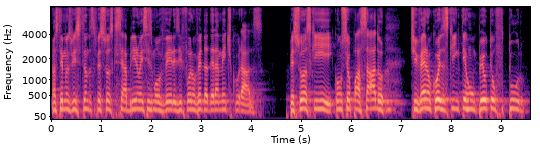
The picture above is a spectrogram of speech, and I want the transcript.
nós temos visto tantas pessoas que se abriram a esses moveres e foram verdadeiramente curadas. Pessoas que, com o seu passado, tiveram coisas que interrompeu o teu futuro,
